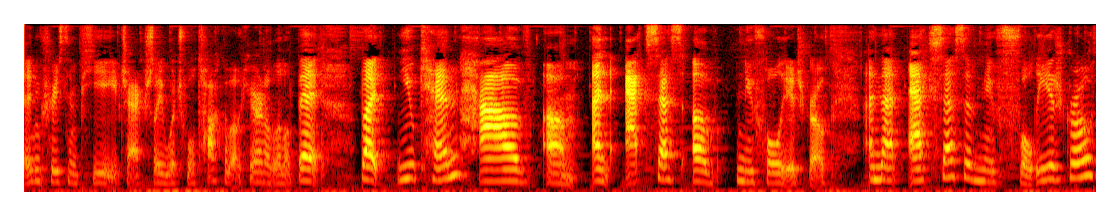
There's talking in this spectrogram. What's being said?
increase in pH, actually, which we'll talk about here in a little bit. But you can have um, an excess of new foliage growth, and that excess of new foliage growth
